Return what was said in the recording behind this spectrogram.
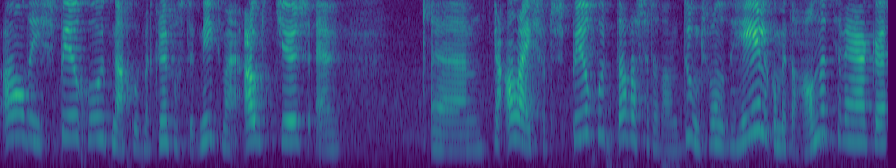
al die speelgoed. Nou goed, met knuffels natuurlijk niet, maar autootjes en um, ja, allerlei soorten speelgoed. Dat was ze dat aan het doen. Ze vond het heerlijk om met de handen te werken.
